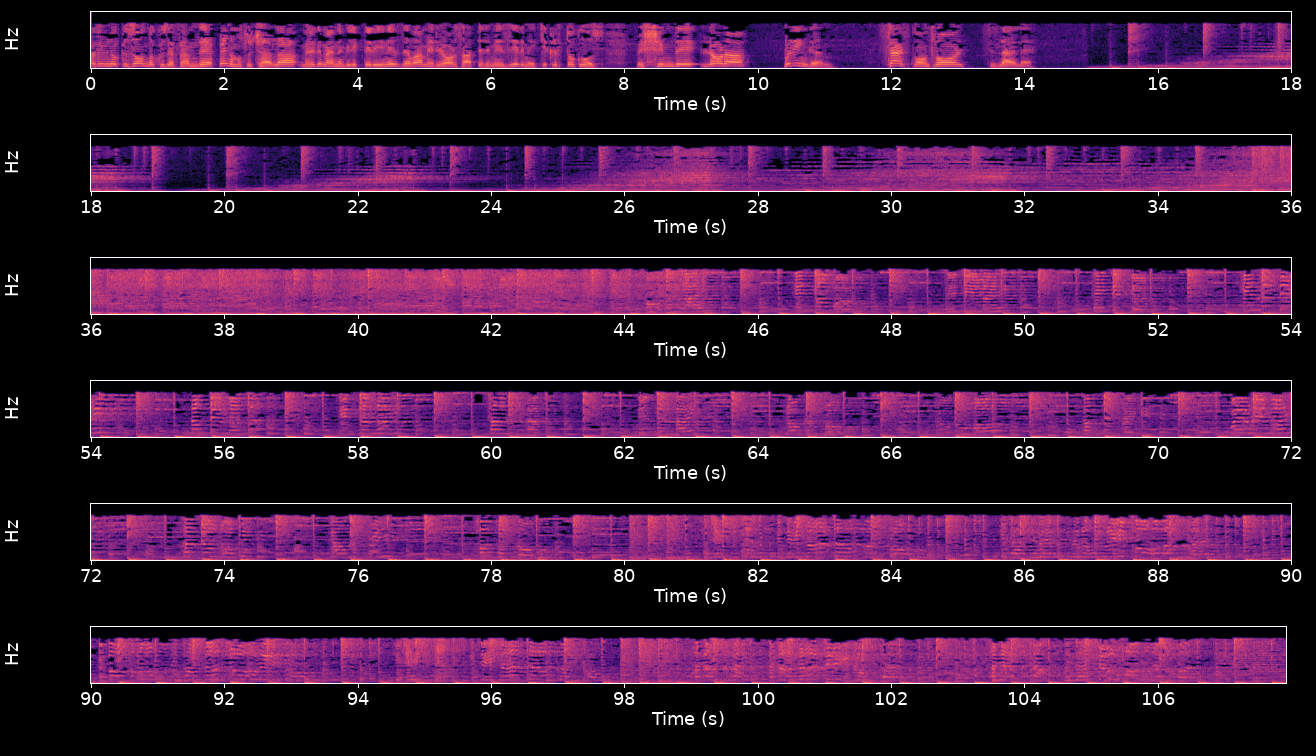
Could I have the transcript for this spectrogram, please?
Radyo 1919 FM'de ben Umut Uçar'la Melodi Men'le birlikteliğiniz devam ediyor. Saatlerimiz 22.49 ve şimdi Laura Bringen Self Control sizlerle.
